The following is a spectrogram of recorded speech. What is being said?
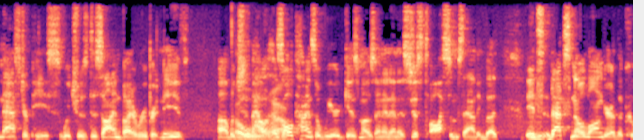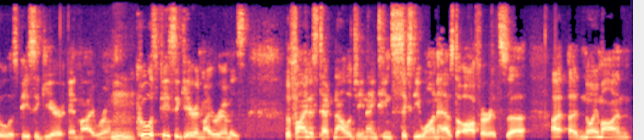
masterpiece, which was designed by Rupert Neve, uh, which Oh, has, has wow. all kinds of weird gizmos in it, and it's just awesome sounding. But it's Mm-hmm. that's no longer the coolest piece of gear in my room. Mm. Coolest piece of gear in my room is the finest technology 1961 has to offer. It's uh, a, a Neumann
